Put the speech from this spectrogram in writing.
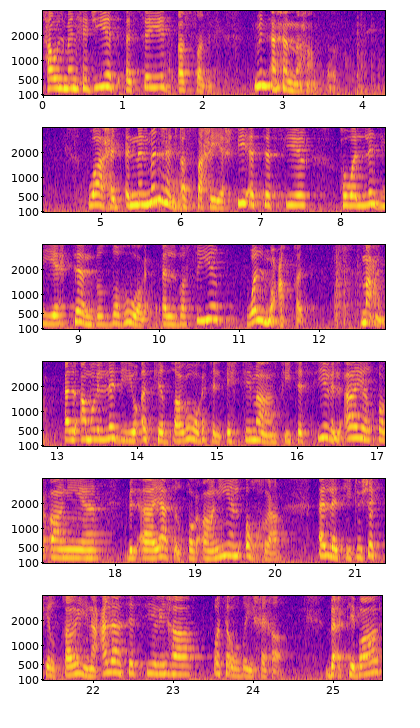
حول منهجية السيد الصدر من أهمها واحد أن المنهج الصحيح في التفسير هو الذي يهتم بالظهور البسيط والمعقد. معا الأمر الذي يؤكد ضرورة الاهتمام في تفسير الآية القرآنية بالآيات القرآنية الأخرى التي تشكل قرينة على تفسيرها وتوضيحها باعتبار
